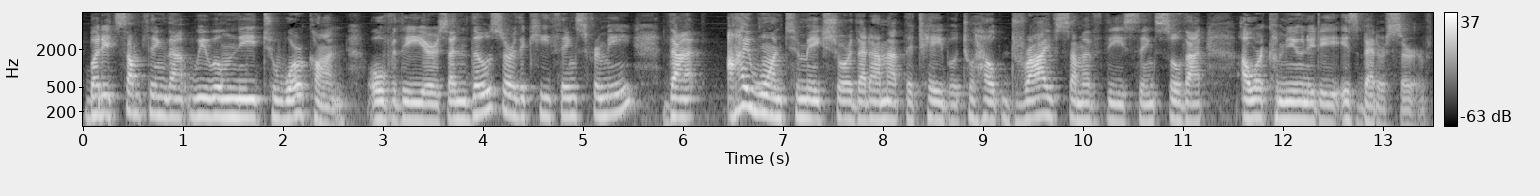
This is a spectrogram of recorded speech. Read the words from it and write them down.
but it's something that we will need to work on over the years. And those are the key things for me that I want to make sure that I'm at the table to help drive some of these things so that our community is better served.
